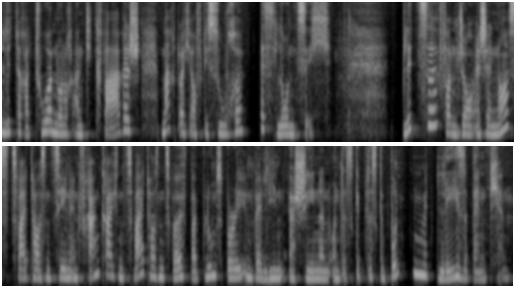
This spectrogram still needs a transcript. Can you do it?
Literatur nur noch antiquarisch. Macht euch auf die Suche, es lohnt sich. Blitze von Jean Echenos 2010 in Frankreich und 2012 bei Bloomsbury in Berlin erschienen und es gibt es gebunden mit Lesebändchen.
